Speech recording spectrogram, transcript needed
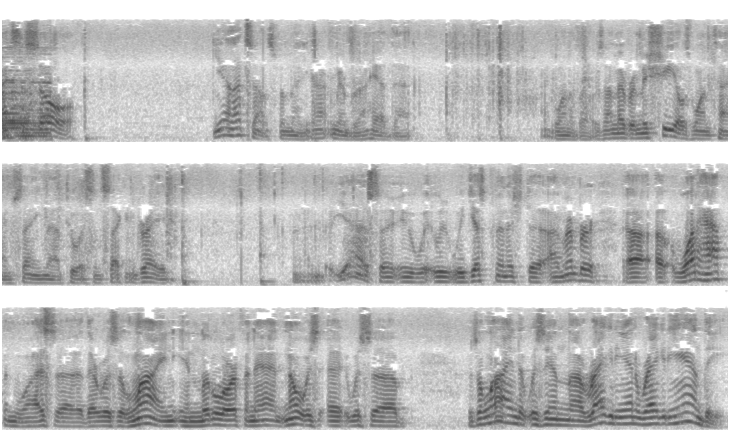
That's the soul. Yeah, that sounds familiar. I remember I had that. I had one of those. I remember Miss Shields one time saying that to us in second grade. Yes, uh, we, just finished. Uh, I remember uh, uh what happened was uh, there was a line in Little Orphan Ann. No, it was uh, it was it was a line that was in Raggedy Ann Raggedy Andy.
